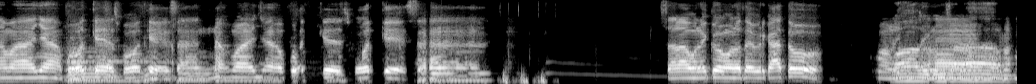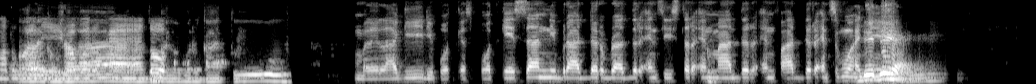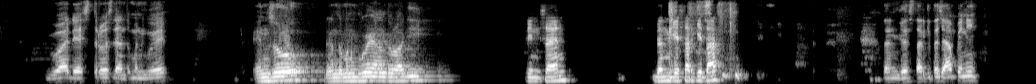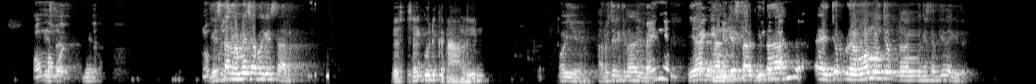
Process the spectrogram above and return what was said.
Namanya podcast podcastan. Namanya podcast podcastan. Assalamualaikum warahmatullahi wabarakatuh. Waalaikumsalam warahmatullahi Waalaikumsalam wabarakatuh. wabarakatuh. Kembali lagi di podcast podcastan nih brother, brother and sister and mother and father and semuanya. Dede? Gua Destrus dan temen gue. Enzo dan temen gue yang satu lagi. Vincent dan gestar kita Dan gestar kita siapa nih? Ngomong Gestar, gue. Gestar namanya siapa Gestar? biasanya gue dikenalin Oh iya, harusnya dikenalin. Pengen. Ya pengen dengan gestar kita. aja. Eh, Cup, lu yang ngomong Cup dengan gestar kita gitu.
